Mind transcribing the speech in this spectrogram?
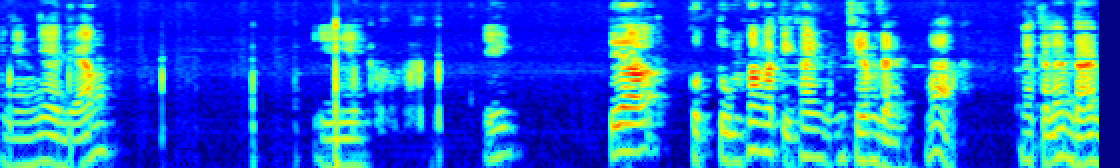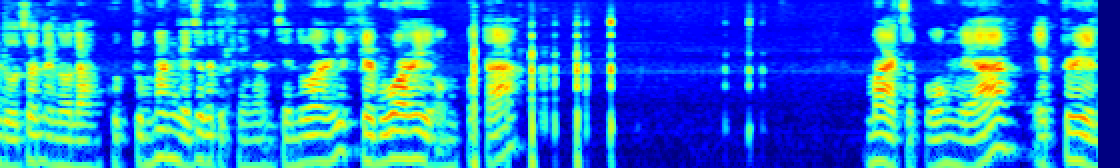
nhìn nghe nhang i i tia kutum hang ati khai thiam ven ma nghe calendar do chon eno la kutum hang ge joga tikhen January February om pota March apong le April.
